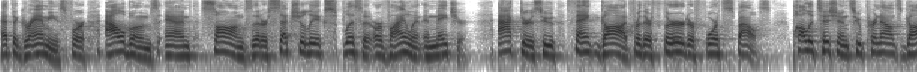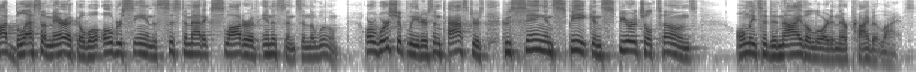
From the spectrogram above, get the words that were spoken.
at the Grammys for albums and songs that are sexually explicit or violent in nature. Actors who thank God for their third or fourth spouse. Politicians who pronounce God bless America while overseeing the systematic slaughter of innocents in the womb. Or worship leaders and pastors who sing and speak in spiritual tones only to deny the Lord in their private lives.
